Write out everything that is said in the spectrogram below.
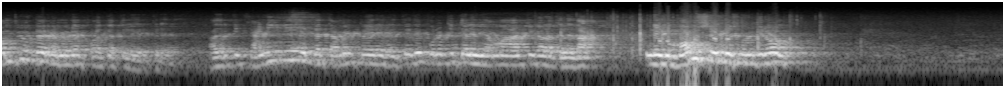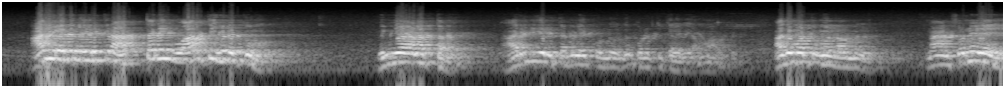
கம்ப்யூட்டர் நம்மிடம் புழக்கத்தில் இருக்கிறது. அதற்கு கணினி என்ற தமிழ் பெயரை வைத்தது புரட்சி தலைவி அம்மா ஆட்சி காலத்தில் தான். இன்னைக்கு மவுஸ் என்று சொல்கிறோம். ஆங்கிலத்தில் இருக்கிற அத்தனை வார்த்தைகளுக்கும் விஞ்ஞான தமிழ் அறிவியல் தமிழை கொண்டு வந்து புரட்சி தலைவி அம்மா அவர்கள். அது மட்டுமல்லாமல் நான் சொன்னேன்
